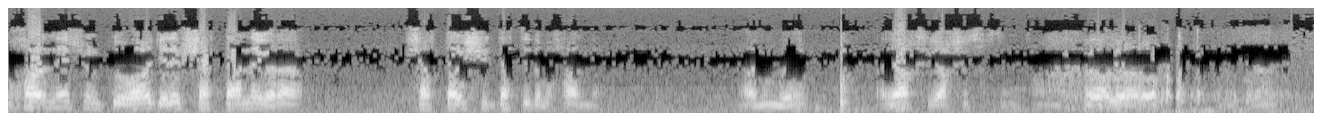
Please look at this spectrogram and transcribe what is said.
Buxari nə üçün qıvağa gedib şərtlərinə görə, şərtləri şiddətlidir Buxarinin. Aydındır. Yaxşı, yaxşı çıxsın insan.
